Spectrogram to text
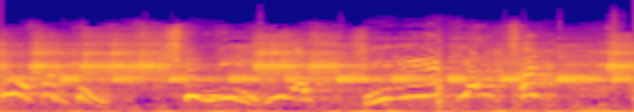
我本得请你了谢天成拜。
